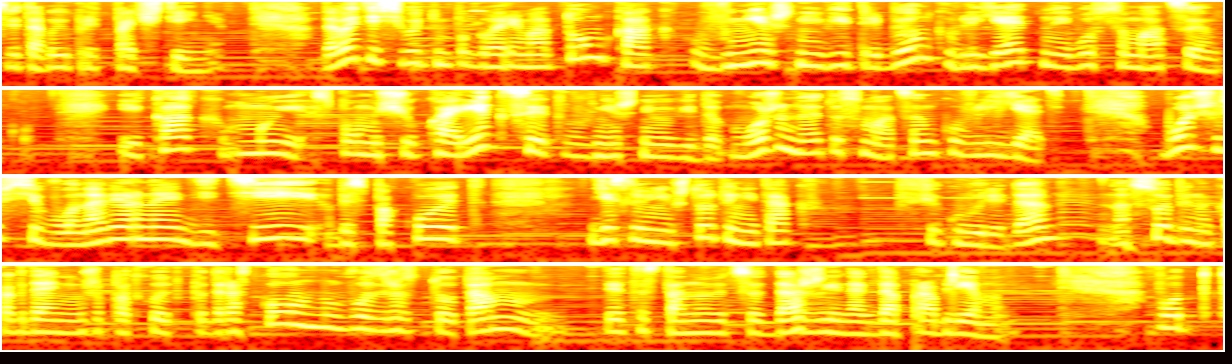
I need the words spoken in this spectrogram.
цветовые предпочтения. Давайте сегодня поговорим о том, как внешний вид ребенка влияет на его самооценку и как мы с помощью коррекции этого внешнего вида можем на эту самооценку влиять. Больше всего, наверное, детей беспокоит, если у них что-то не так фигуре, да, особенно когда они уже подходят к подростковому возрасту, там это становится даже иногда проблемой. Вот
